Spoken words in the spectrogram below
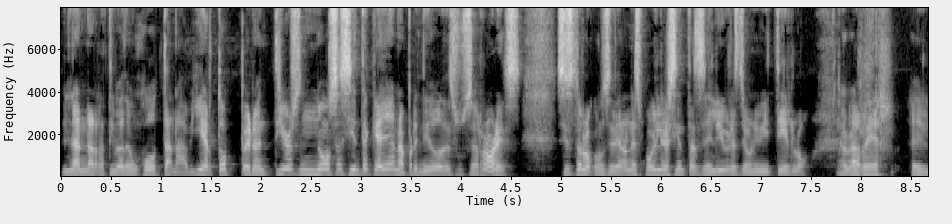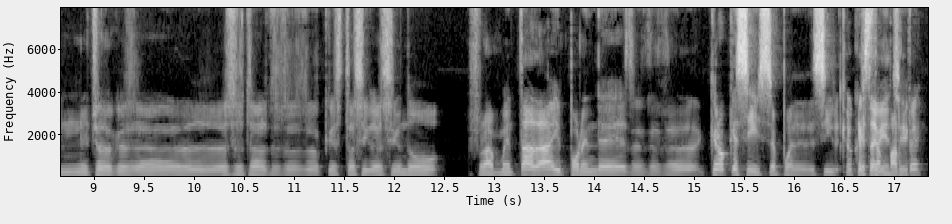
la narrativa de un juego tan abierto, pero en Tears no se siente que hayan aprendido de sus errores. Si esto lo consideran spoilers, siéntanse libres de emitirlo. A ver. A ver el hecho de que, esta siga siendo fragmentada y por ende creo que sí se puede decir creo que esta está bien, parte.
